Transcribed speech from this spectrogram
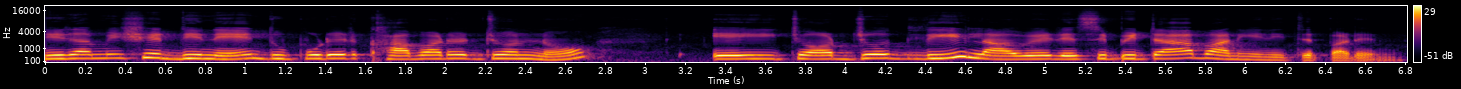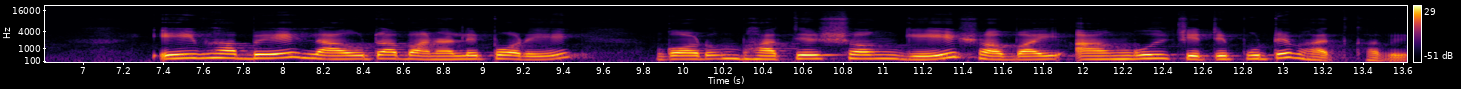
নিরামিষের দিনে দুপুরের খাবারের জন্য এই চটজলদি লাউয়ের রেসিপিটা বানিয়ে নিতে পারেন। এইভাবে লাউটা বানালে পরে গরম ভাতের সঙ্গে সবাই আঙ্গুল চেটেপুটে ভাত খাবে।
